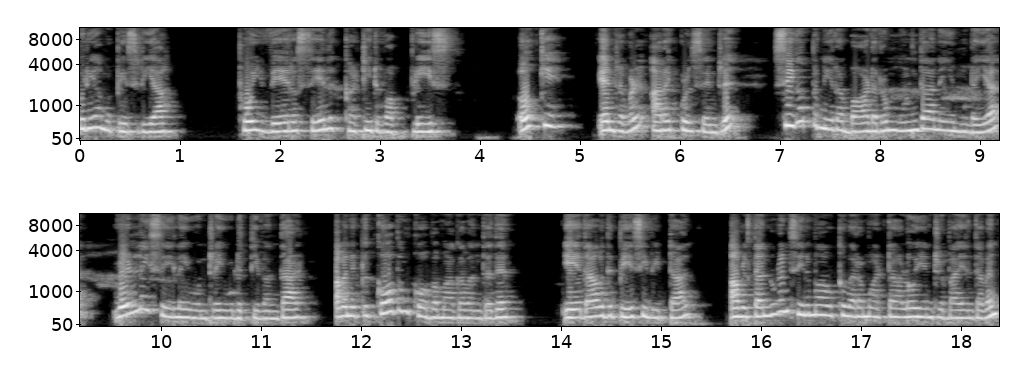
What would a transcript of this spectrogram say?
புரியாம பேசுறியா? போய் வேற சேலை கட்டிட்டு வா ப்ளீஸ் ஓகே என்றவள் அறைக்குள் சென்று சிகப்பு நிற பார்டரும் முந்தானையும் உடைய வெள்ளை சேலை ஒன்றை உடுத்தி வந்தாள். அவனுக்கு கோபம் கோபமாக வந்தது. ஏதாவது பேசிவிட்டால் அவள் தன்னுடன் சினிமாவுக்கு வரமாட்டாளோ என்று பயந்தவன்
